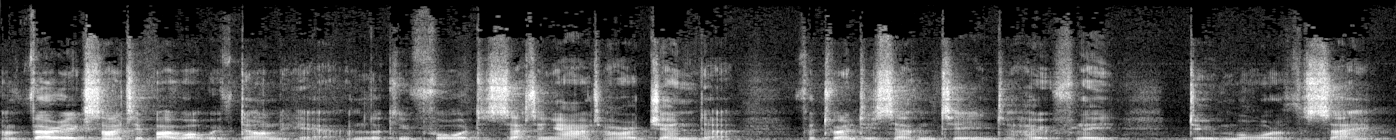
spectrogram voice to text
I'm very excited by what we've done here and looking forward to setting out our agenda for 2017 to hopefully do more of the same.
